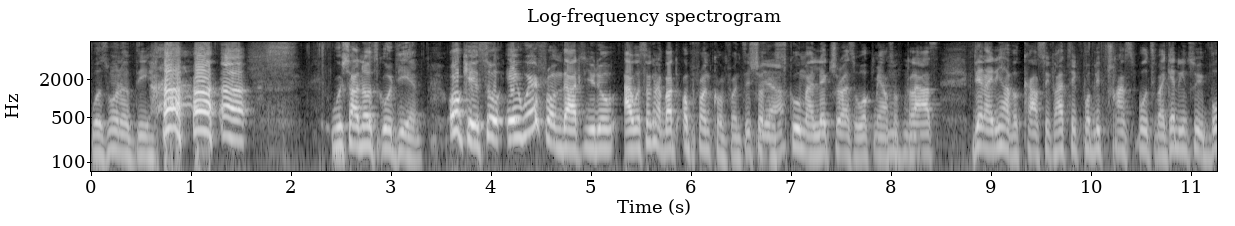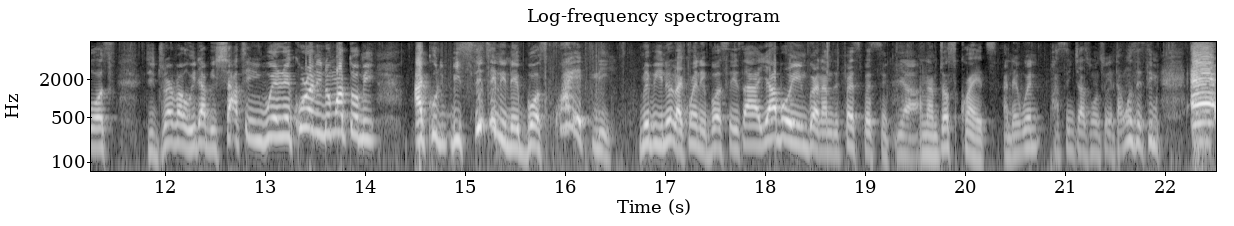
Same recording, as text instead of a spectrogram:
was one of the. we shall not go DM. Okay, so away from that, you know, I was talking about upfront confrontation in school. My lecturers walked me out of class. Then I didn't have a car, so if I take public transport, if I get into a bus, the driver would either be shouting, "Where no me." I could be sitting in a bus quietly. Maybe you know, like when a bus says, "Ah, Yabo Ingwe," and I'm the first person, Yeah. and I'm just quiet. And then when passengers want to enter, once they see me, "Eh,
